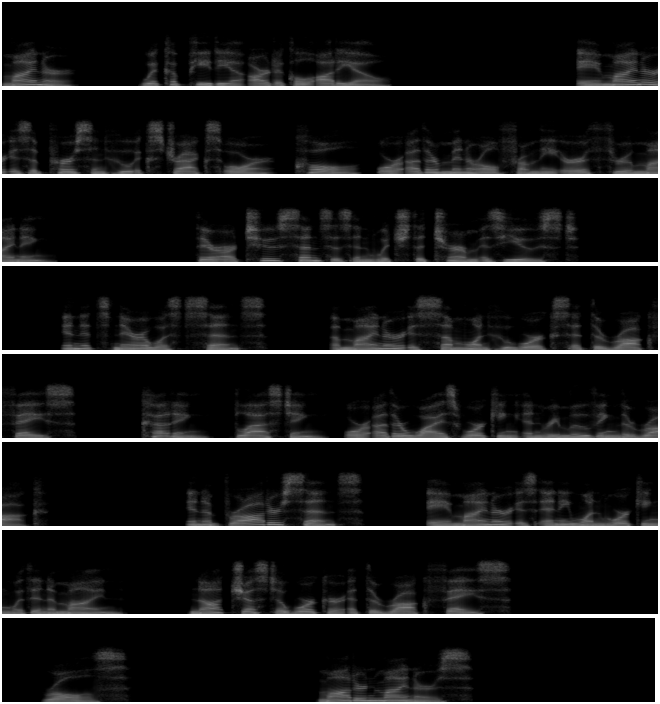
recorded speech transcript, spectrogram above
Miner, Wikipedia article audio. A miner is a person who extracts ore, coal, or other mineral from the earth through mining. There are two senses in which the term is used. In its narrowest sense, a miner is someone who works at the rock face, cutting, blasting, or otherwise working and removing the rock. In a broader sense, a miner is anyone working within a mine, not just a worker at the rock face. Roles Modern miners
